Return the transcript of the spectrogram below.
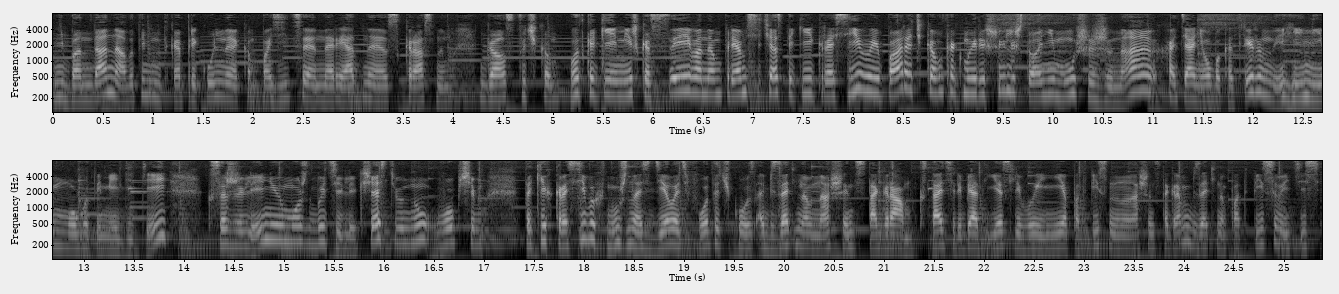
не бандана, а вот именно такая прикольная композиция, нарядная, с красным галстучком. Вот какие Мишка с Эйвоном прям сейчас такие красивые парочкам, как мы решили, что они муж и жена, хотя они оба кастрированы и не могут иметь детей, к сожалению, может быть, или к счастью. Ну, в общем, таких красивых нужно сделать фоточку обязательно в наш Инстаграм. Кстати, ребят, если вы не подписаны на наш Инстаграм, обязательно подписывайтесь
